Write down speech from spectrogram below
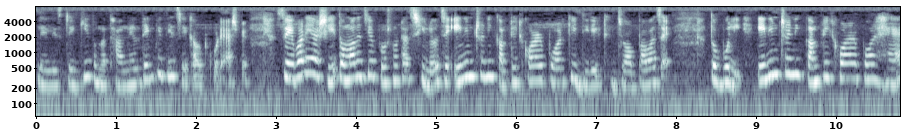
প্লেলিস্টে গিয়ে তোমরা থামনেল দেখবে, দিয়ে চেক আউট করে আসবে। সো এবারে আসি, তোমাদের যে প্রশ্নটা ছিল যে এনএম ট্রেনিং কমপ্লিট করার পর কি ডিরেক্ট জব পাওয়া যায়? তো বলি এনএম ট্রেনিং কমপ্লিট করার পর হ্যাঁ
